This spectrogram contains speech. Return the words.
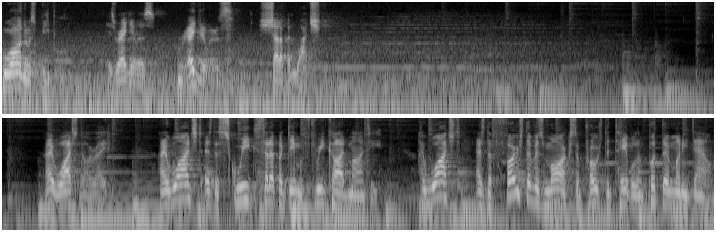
Who are those people? His regulars. Regulars? Shut up and watch. I watched all right. I watched as the Squeak set up a game of three card Monty. I watched as the first of his marks approached the table and put their money down.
